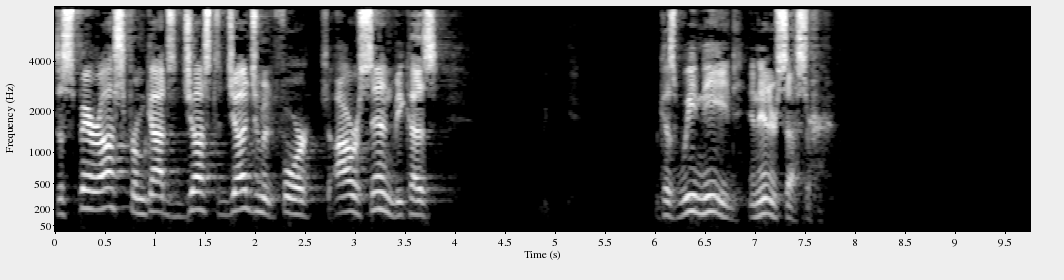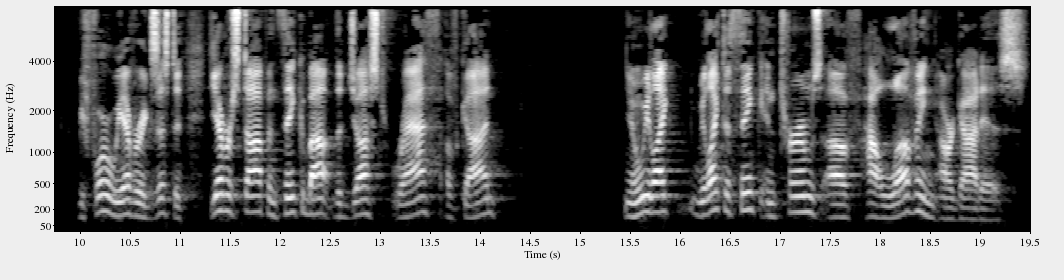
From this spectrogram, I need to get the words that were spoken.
to spare us from God's just judgment for our sin because, because we need an intercessor. Before we ever existed. Do you ever stop and think about the just wrath of God? You know, we like, we like to think in terms of how loving our God is.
